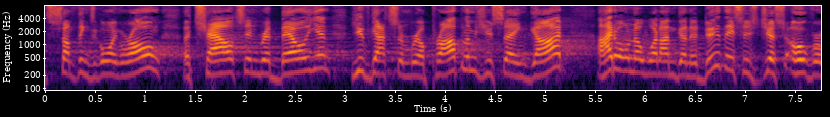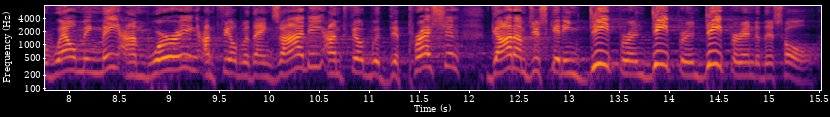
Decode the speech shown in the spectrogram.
something's going wrong, a child's in rebellion, you've got some real problems. You're saying, God, I don't know what I'm going to do. This is just overwhelming me. I'm worrying. I'm filled with anxiety. I'm filled with depression. God, I'm just getting deeper and deeper and deeper into this hole.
